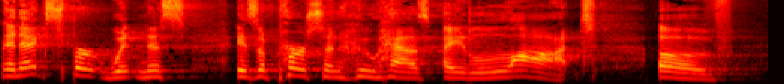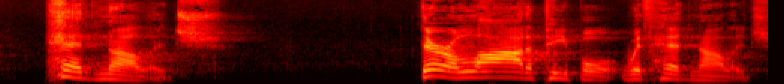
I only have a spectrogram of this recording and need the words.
An expert witness is a person who has a lot of head knowledge. There are a lot of people with head knowledge.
